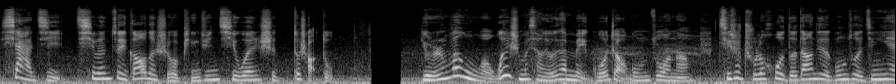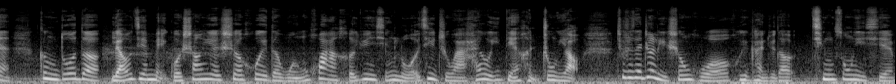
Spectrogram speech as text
夏季气温最高的时候，平均气温是多少度？有人问我为什么想留在美国找工作呢？其实除了获得当地的工作经验，更多的了解美国商业社会的文化和运行逻辑之外，还有一点很重要，就是在这里生活会感觉到轻松一些，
